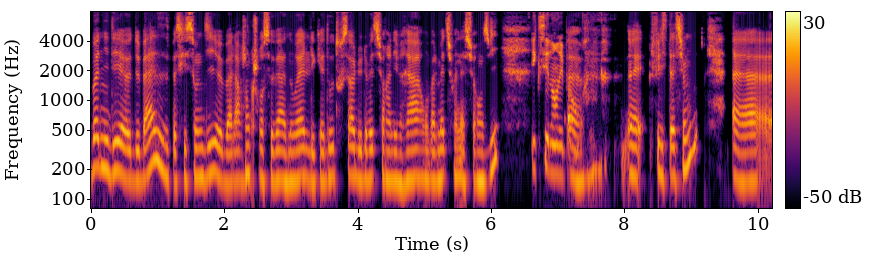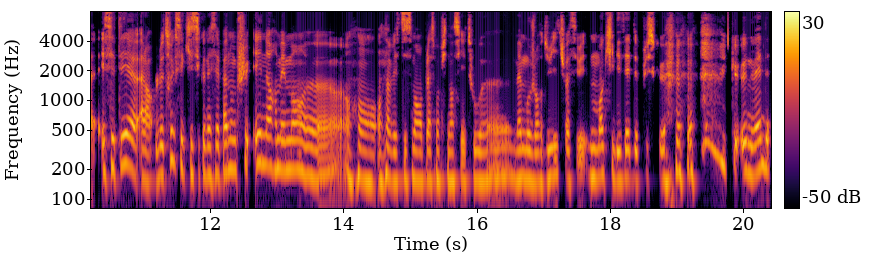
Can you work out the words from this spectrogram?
bonne idée euh, de base parce qu'ils se sont dit euh, bah, l'argent que je recevais à Noël, les cadeaux, tout ça, au lieu de le mettre sur un livret A, on va le mettre sur une assurance vie. Excellent les parents. Euh, ouais, félicitations. Euh, et c'était alors le truc c'est qu'ils s'y connaissaient pas non plus énormément en, en, investissement, en placement financier et tout. même aujourd'hui, tu vois, c'est moi qui les aide de plus que que eux nous aident.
